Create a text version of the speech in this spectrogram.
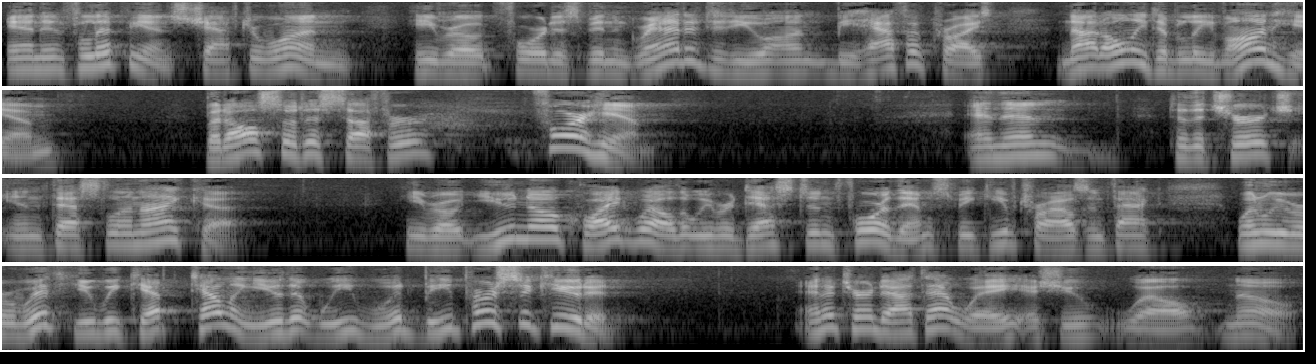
And in Philippians chapter 1, he wrote, For it has been granted to you on behalf of Christ not only to believe on him, but also to suffer for him. And then to the church in Thessalonica, he wrote, You know quite well that we were destined for them, speaking of trials. In fact, when we were with you, we kept telling you that we would be persecuted. And it turned out that way, as you well know.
